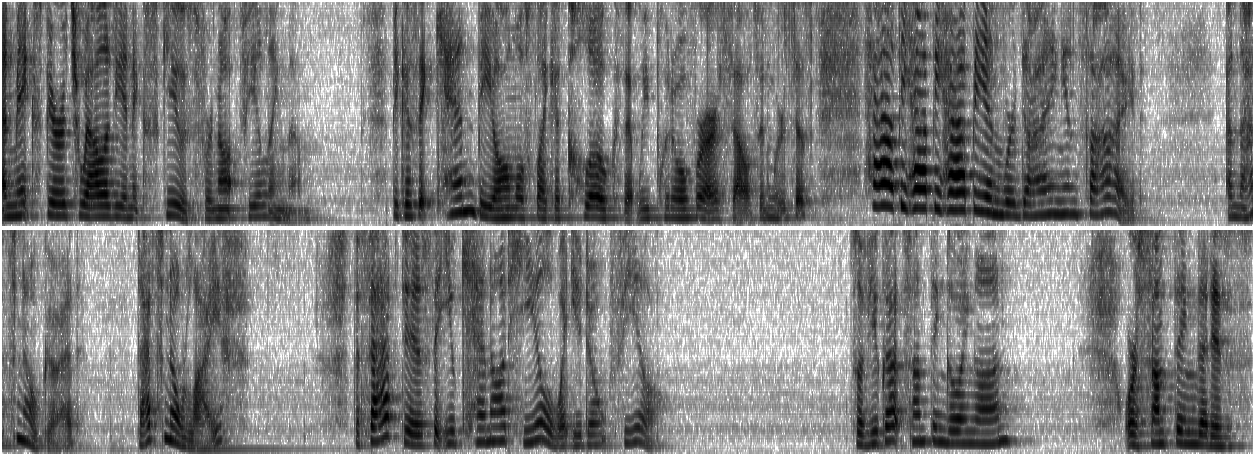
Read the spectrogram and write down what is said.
and make spirituality an excuse for not feeling them. Because it can be almost like a cloak that we put over ourselves, and we're just happy, happy, happy, and we're dying inside. And that's no good. That's no life. The fact is that you cannot heal what you don't feel. So, if you've got something going on? Or something that is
